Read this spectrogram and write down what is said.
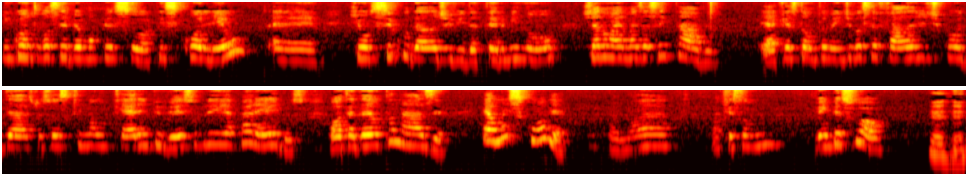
Enquanto você vê uma pessoa que escolheu é, que o ciclo dela de vida terminou, já não é mais aceitável. É a questão também de você fala de tipo das pessoas que não querem viver sobre aparelhos, ou até da eutanásia. É uma escolha. É uma, uma questão bem pessoal. Uhum.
